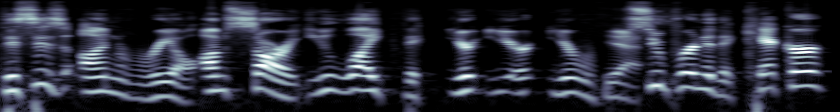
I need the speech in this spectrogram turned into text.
This is unreal. I'm sorry. You like the you're you're you're Yes. super into the kicker.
